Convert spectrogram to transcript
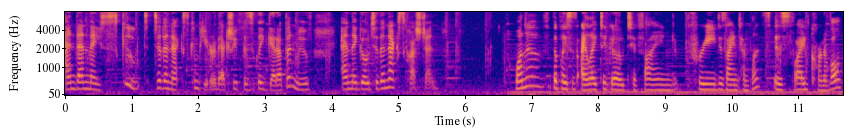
and then they scoot to the next computer. They actually physically get up and move and they go to the next question. One of the places I like to go to find pre-designed templates is Slide Carnival.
